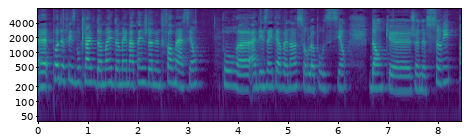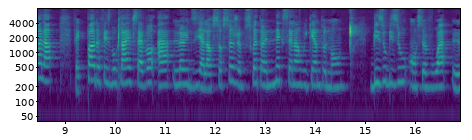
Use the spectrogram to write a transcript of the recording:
Euh, pas de Facebook Live demain. Demain matin, je donne une formation pour, euh, à des intervenants sur l'opposition. Donc, je ne serai pas là. Fait que pas de Facebook Live, ça va à lundi. Alors, sur ce, je vous souhaite un excellent week-end, tout le monde. Bisous, bisous. On se voit lundi.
